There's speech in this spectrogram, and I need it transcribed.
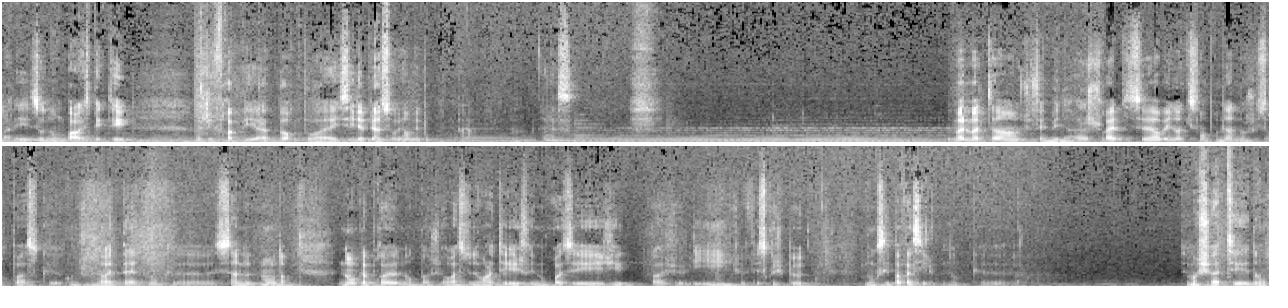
bah, les zones n'ont pas respecté. J'ai frappé à la porte pour essayer d'appeler un surveillant, mais bon, voilà. Hélas. Le matin, je fais le ménage, à 10 heures, il y en a qui sont en promenade, moi je ne sors pas parce que, comme je me répète, donc euh, c'est un autre monde. Donc après, donc, bah, je reste devant la télé, je fais me croiser, bah, je lis, je fais ce que je peux. Donc c'est pas facile. Donc euh. Moi je suis athée, donc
